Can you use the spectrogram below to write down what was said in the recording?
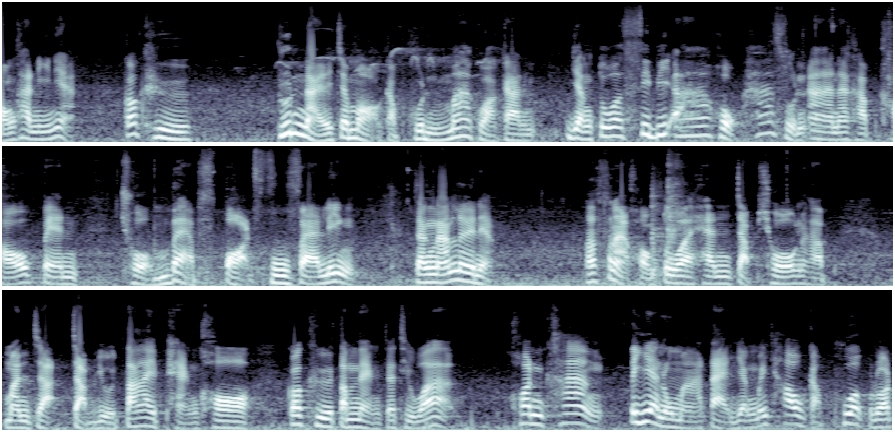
2 คันนี้เนี่ยก็คือรุ่นไหนจะเหมาะกับคุณมากกว่ากัน อย่างตัว CBR 650R นะครับเขาเป็นโฉมแบบ Sport Full Fairing ดังนั้นเลยเนี่ยลักษณะของตัวแฮนด์จับโชคนะครับ มันจะจับอยู่ใต้แผงคอ ก็คือตำแหน่งจะถือว่าค่อนข้างเตี้ยลงมา แต่ยังไม่เท่ากับพวกรถ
